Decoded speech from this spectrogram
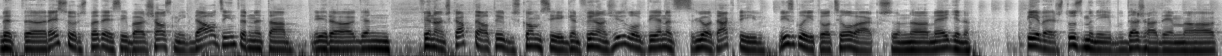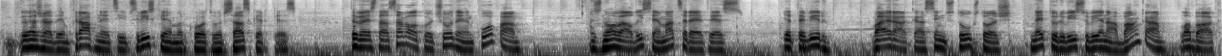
Bet uh, resursu patiesībā ir šausmīgi daudz. Internetā ir uh, gan Finanšu kapitāla tirgus komisija, gan Finanšu izlūkdienas ļoti aktīvi izglīto cilvēkus un uh, mēģina pievērst uzmanību dažādiem, uh, dažādiem krāpniecības riskiem, ar ko tu vari saskarties. Tāpēc tā savalkot šodien kopā, Es novēlu visiem atcerēties, ja tev ir vairāk kā 100 tūkstoši, neturi visu vienā bankā, labāk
